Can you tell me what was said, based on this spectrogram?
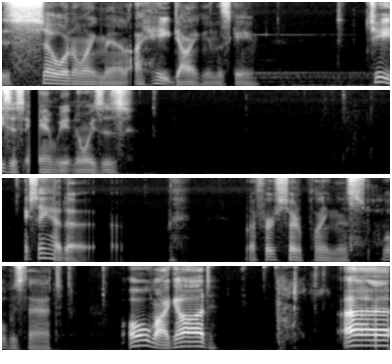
This is so annoying, man. I hate dying in this game. Jesus, ambient noises. Actually, I had a... When I first started playing this, what was that? Oh my god! Uh,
